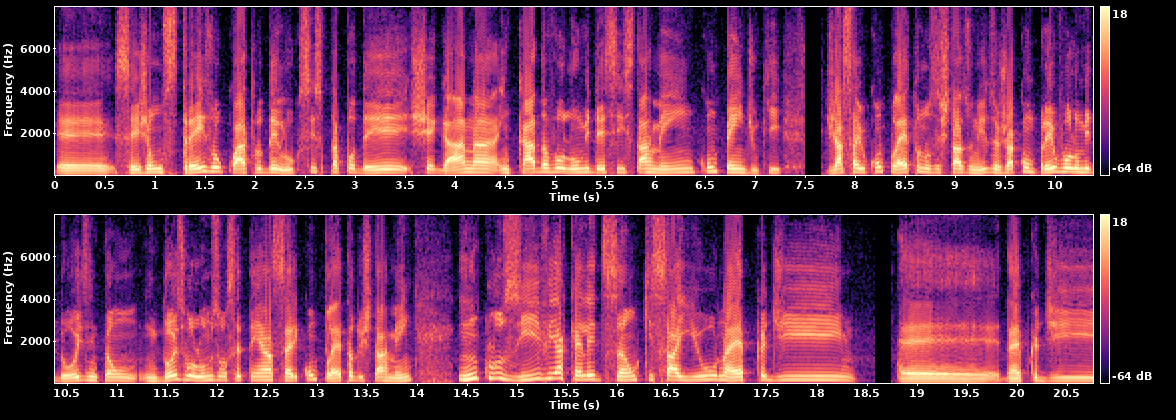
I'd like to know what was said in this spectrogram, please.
é, sejam uns três ou quatro deluxes para poder chegar na, em cada volume desse Starman Compêndio, que já saiu completo nos Estados Unidos. Eu já comprei o volume 2, então em dois volumes você tem a série completa do Starman, inclusive aquela edição que saiu na época de. É, na época de.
